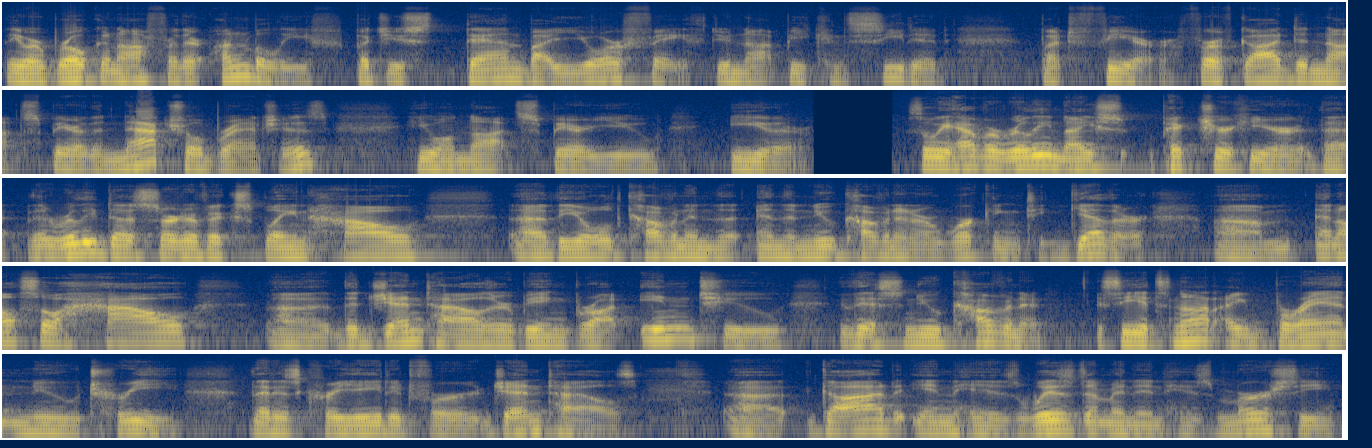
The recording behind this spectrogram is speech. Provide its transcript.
They were broken off for their unbelief, but you stand by your faith. Do not be conceited, but fear. For if God did not spare the natural branches, he will not spare you either. So we have a really nice picture here that, that really does sort of explain how uh, the old covenant and the new covenant are working together, um, and also how uh, the Gentiles are being brought into this new covenant. You see, it's not a brand new tree that is created for Gentiles. Uh, God, in His wisdom and in His mercy,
